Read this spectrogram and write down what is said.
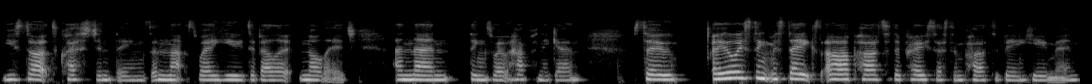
you start to question things, and that's where you develop knowledge, and then things won't happen again. So I always think mistakes are part of the process and part of being human,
